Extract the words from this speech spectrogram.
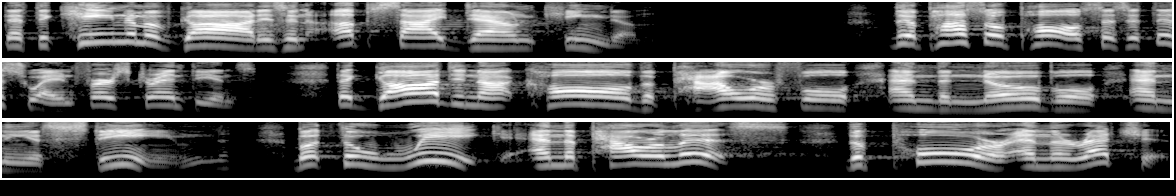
that the kingdom of God is an upside down kingdom. The Apostle Paul says it this way in 1 Corinthians that God did not call the powerful and the noble and the esteemed, but the weak and the powerless, the poor and the wretched.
